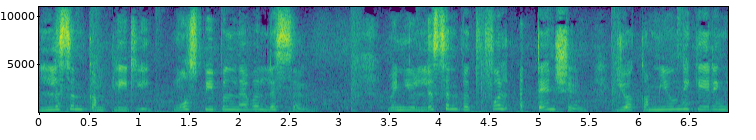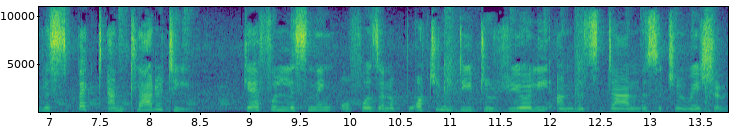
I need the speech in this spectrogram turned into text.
listen completely. Most people never listen. When you listen with full attention, you are communicating respect and clarity. Careful listening offers an opportunity to really understand the situation.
